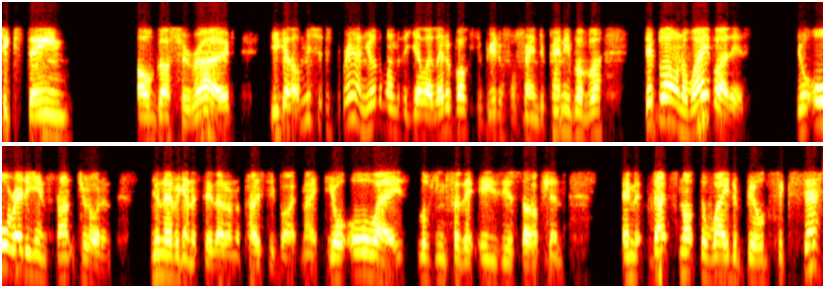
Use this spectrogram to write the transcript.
16 Old Gosford Road, you go, oh, Mrs. Brown, you're the one with the yellow letterbox, the beautiful friend, frangipani, blah, blah, blah. They're blown away by this. You're already in front, Jordan. You're never going to see that on a postie bike, mate. You're always looking for the easiest option. And that's not the way to build success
